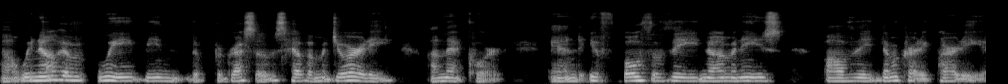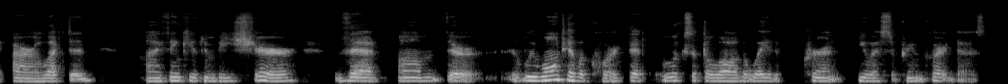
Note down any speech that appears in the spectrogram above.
Uh, we now have, we being the progressives, have a majority on that court. And if both of the nominees of the Democratic Party are elected, I think you can be sure that um, there we won't have a court that looks at the law the way the current U.S. Supreme Court does.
